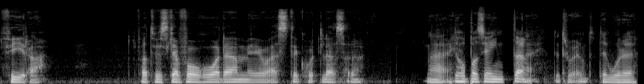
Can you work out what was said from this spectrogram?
fyra. För att vi ska få HDMI och SD-kortläsare. Nej, Det hoppas jag inte. nej, det tror jag inte. Det vore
